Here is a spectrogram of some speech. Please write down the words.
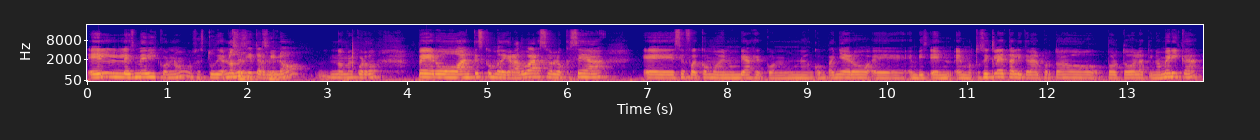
él es médico, ¿no? O sea, estudió, no sé Sí, si terminó, no me acuerdo, pero antes como de graduarse o lo que sea, eh, se fue como en un viaje con un compañero eh, en, en- en motocicleta, literal, por todo, por todo Latinoamérica.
